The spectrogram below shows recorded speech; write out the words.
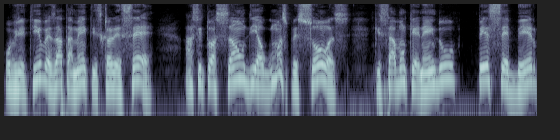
O objetivo é exatamente esclarecer a situação de algumas pessoas que estavam querendo perceber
